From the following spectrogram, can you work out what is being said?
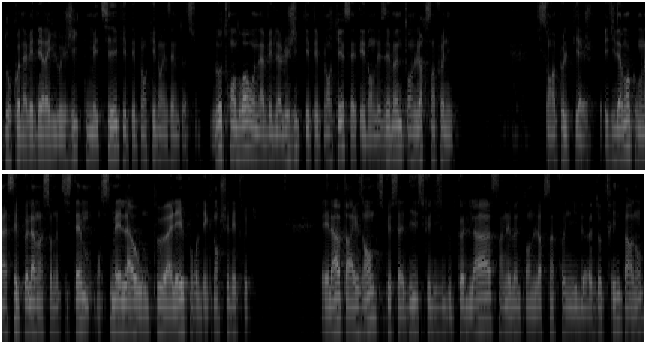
Donc on avait des règles logiques, métiers qui étaient planquées dans les annotations. L'autre endroit où on avait de la logique qui était planquée, ça a été dans des event handler Symfony qui sont un peu le piège. Évidemment, comme on a assez peu la main sur notre système, on se met là où on peut aller pour déclencher des trucs. Et là, par exemple, ce que ça dit, ce que dit ce bout de code-là, c'est un event handler Symfony de doctrine, pardon,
